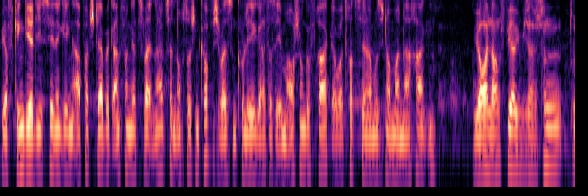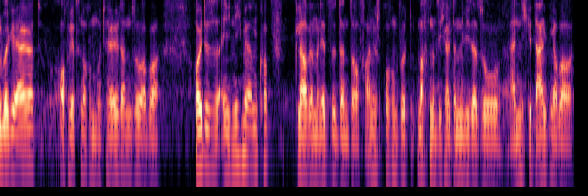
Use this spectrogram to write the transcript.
Wie oft ging dir die Szene gegen Arpad Sterbeck Anfang der zweiten Halbzeit noch durch den Kopf? Ich weiß, ein Kollege hat das eben auch schon gefragt, aber trotzdem, da muss ich noch mal nachhaken. Ja, nach dem Spiel habe ich mich da schon drüber geärgert, auch jetzt noch im Hotel dann so, aber Heute ist es eigentlich nicht mehr im Kopf. Klar, wenn man jetzt dann darauf angesprochen wird, macht man sich halt dann wieder so, ja, nicht Gedanken, aber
